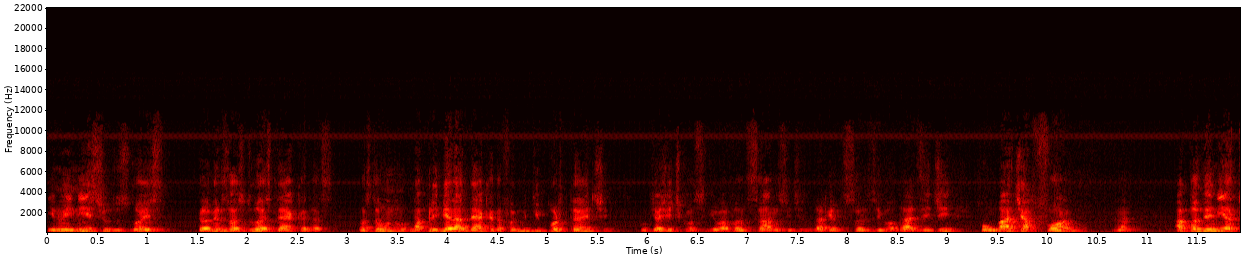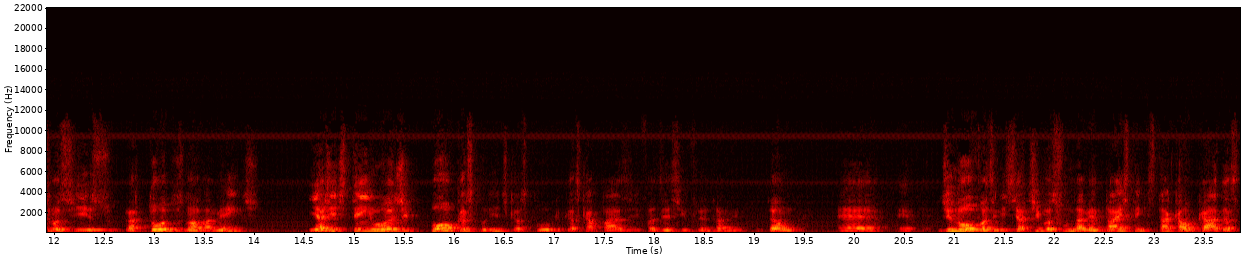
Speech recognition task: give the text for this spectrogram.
e no início dos dois, pelo menos nas duas décadas. Nós estamos no, na primeira década, foi muito importante o que a gente conseguiu avançar no sentido da redução de desigualdades e de combate à fome. Né? A pandemia trouxe isso para todos novamente e a gente tem hoje poucas políticas públicas capazes de fazer esse enfrentamento. Então, é, é, de novo, as iniciativas fundamentais têm que estar calcadas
